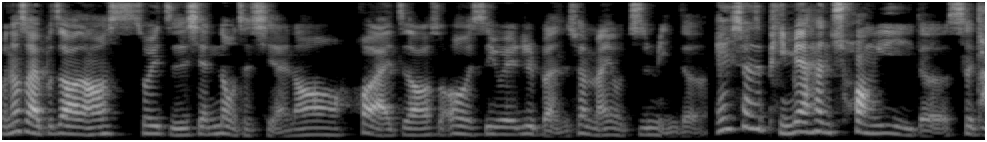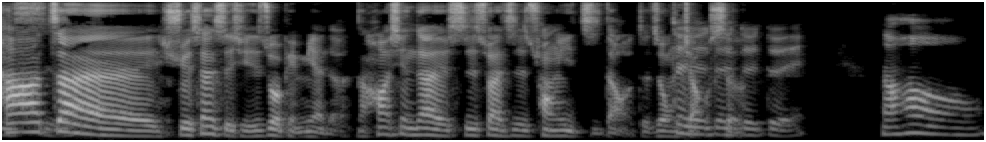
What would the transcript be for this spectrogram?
我那时候还不知道，然后所以只是先 note 起来，然后后来知道说，哦，是一位日本算蛮有知名的，哎，算是平面和创意的设计师。他在学生时期是做平面的，然后现在是算是创意指导的这种角色。对对对。然后，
